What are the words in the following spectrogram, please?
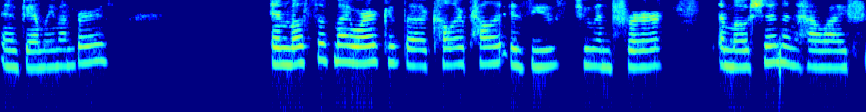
and family members. In most of my work, the color palette is used to infer emotion and how I, f-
